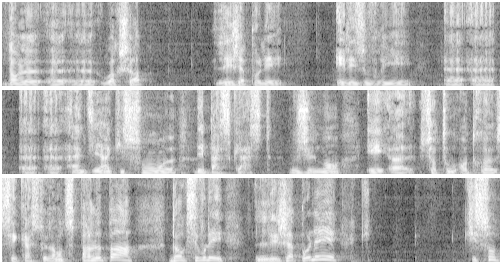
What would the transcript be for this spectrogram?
Dans le euh, euh, workshop, les Japonais et les ouvriers euh, indiens qui sont des basses castes musulmans et surtout entre ces castes-là, on ne se parle pas. Donc, si vous voulez, les Japonais qui sont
